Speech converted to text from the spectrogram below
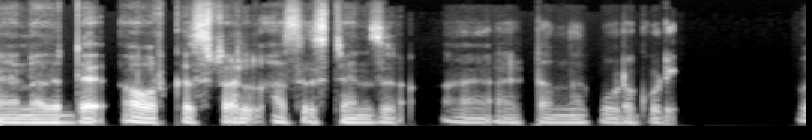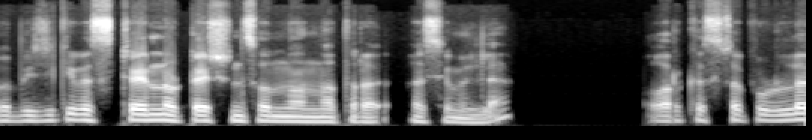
ഞാനതിന്റെ ഓർക്കസ്ട്രൽ അസിസ്റ്റൻസ് ആയിട്ടന്ന് കൂടെ കൂടി. അപ്പോൾ ബിജിക്ക് വെസ്റ്റേൺ നൊട്ടേഷൻസ് ഒന്നും അന്നത്ര അത്ര വശമില്ല ഓർക്കസ്ട്ര ഫുള്ള്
